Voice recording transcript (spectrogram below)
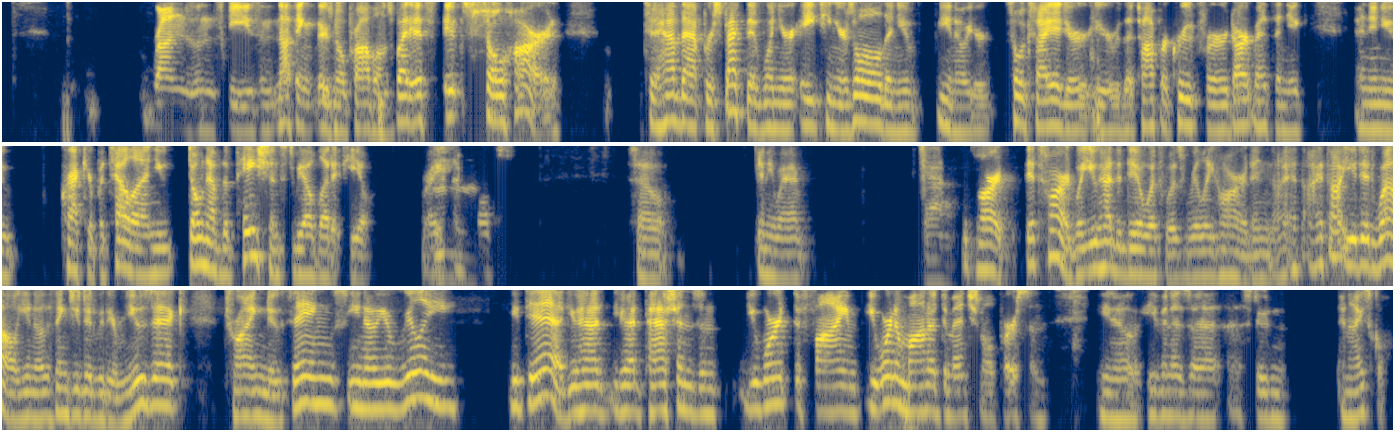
runs and skis and nothing there's no problems but it's it's so hard to have that perspective when you're 18 years old and you you know you're so excited you're you're the top recruit for Dartmouth and you and then you crack your patella and you don't have the patience to be able to let it heal right mm-hmm. so anyway yeah. It's hard. It's hard. What you had to deal with was really hard and I, I thought you did well you know the things you did with your music trying new things you know you really you did. You had you had passions and you weren't defined you weren't a monodimensional person you know even as a, a student in high school.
